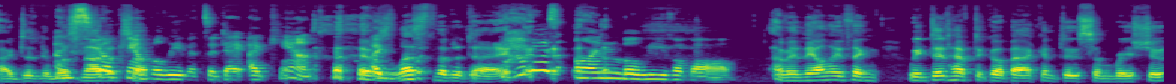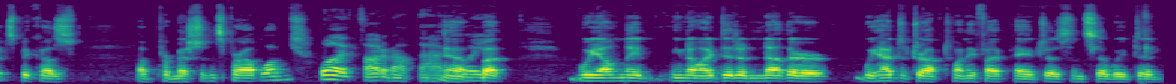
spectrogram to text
I did. It was I still not. can't believe it's a day. I can't. it was I- less than a day. That is unbelievable. I mean, the only thing we did have to go back and do some reshoots because of permissions problems. Well, I thought about that. Yeah, really. but we only, you know, I did another. We had to drop twenty-five pages, and so we did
